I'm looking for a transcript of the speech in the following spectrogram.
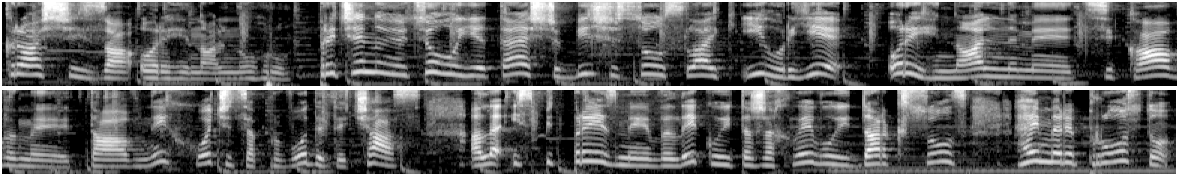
кращий за оригінальну гру. Причиною цього є те, що більшість Souls-like ігор є оригінальними, цікавими, та в них хочеться проводити час. Але із під призми великої та жахливої Dark Souls геймери просто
